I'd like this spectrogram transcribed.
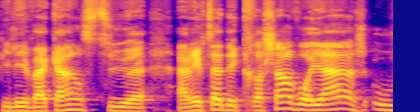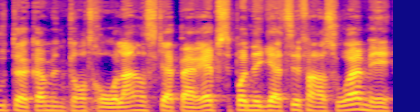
Puis les vacances, tu euh, arrives-tu à décrocher en voyage ou tu as comme une contrôlance qui apparaît, puis c'est pas négatif en soi, mais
